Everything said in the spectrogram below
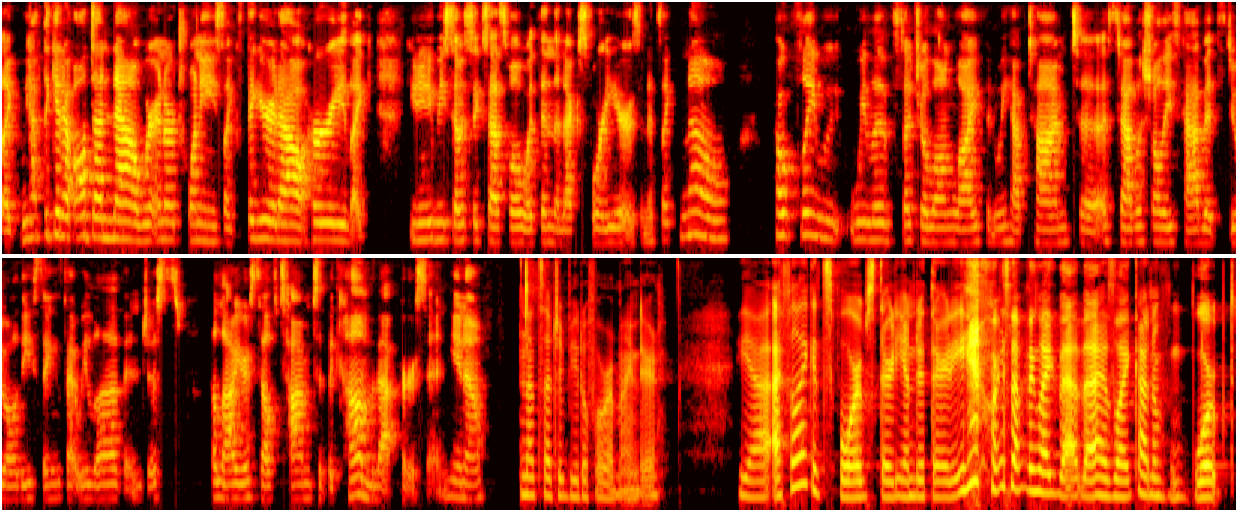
like we have to get it all done now. We're in our 20s, like figure it out, hurry, like you need to be so successful within the next 4 years. And it's like, no. Hopefully we we live such a long life and we have time to establish all these habits, do all these things that we love and just allow yourself time to become that person, you know? That's such a beautiful reminder. Yeah, I feel like it's Forbes 30 under 30 or something like that that has like kind of warped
